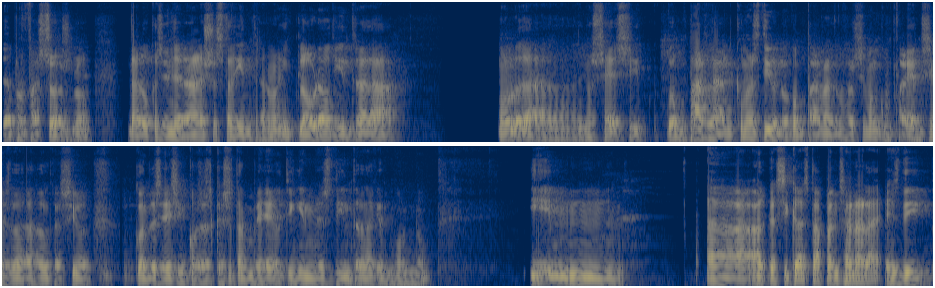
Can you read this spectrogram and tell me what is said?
de professors, no? De l'educació en general això està dintre, no? Incloure-ho dintre de, bueno, de, no sé, si quan parlen, com es diu, no? quan parlen, si van conferències d'educació, quan decideixin coses que això també ho tinguin més dintre d'aquest món, no? I mm, eh, el que sí que està pensant ara és dir,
